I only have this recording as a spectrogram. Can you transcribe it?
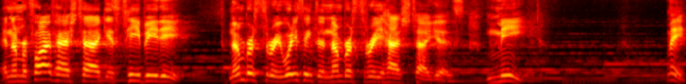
And number five hashtag is TBT. Number three, what do you think the number three hashtag is? Me. Me.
